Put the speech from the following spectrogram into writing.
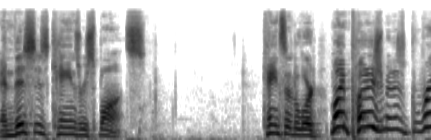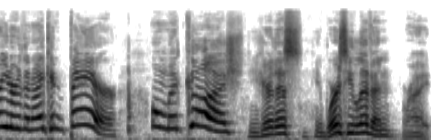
And this is Cain's response. Cain said to the Lord, My punishment is greater than I can bear. Oh my gosh. You hear this? Where's he living? Right.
